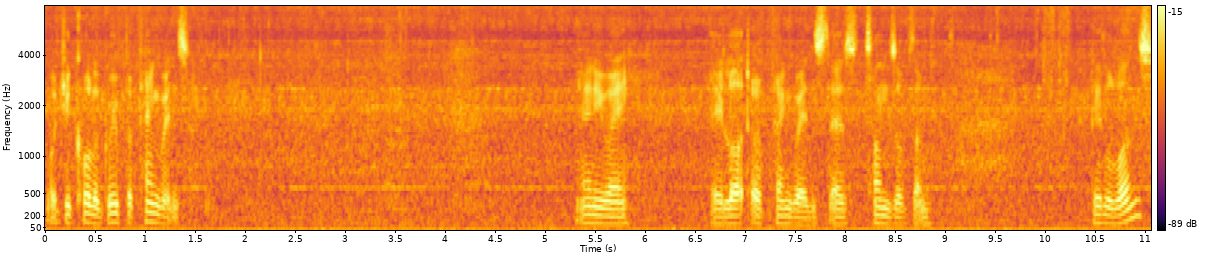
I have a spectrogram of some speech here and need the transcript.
What do you call a group of penguins? Anyway, a lot of penguins. There's tons of them. Little ones.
